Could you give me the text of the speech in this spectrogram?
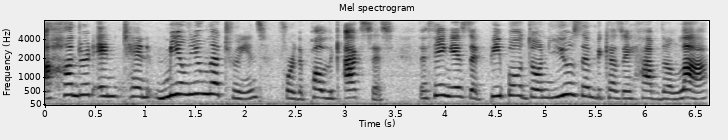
110 million latrines for the public access. The thing is that people don't use them because they have the law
